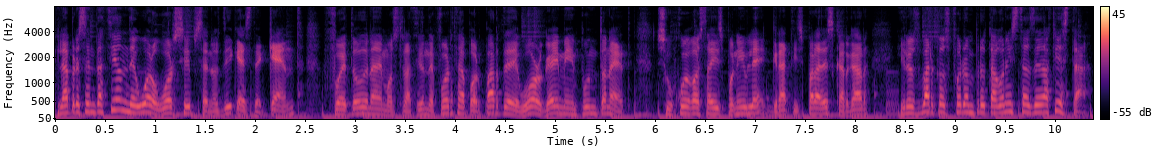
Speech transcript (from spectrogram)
La presentación de World Warships en los diques de Kent fue toda una demostración de fuerza por parte de Wargaming.net. Su juego está disponible gratis para descargar y los barcos fueron protagonistas de la fiesta,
